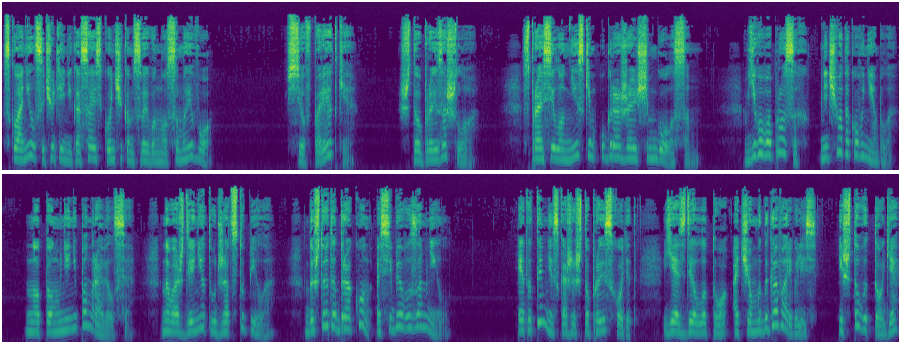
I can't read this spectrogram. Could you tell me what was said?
склонился, чуть ли не касаясь кончиком своего носа моего — «Все в порядке? Что произошло?» — спросил он низким, угрожающим голосом. В его вопросах ничего такого не было, но тон мне не понравился. Наваждение тут же отступило. Да что этот дракон о себе возомнил? «Это ты мне скажи, что происходит? Я сделала то, о чем мы договаривались. И что в итоге?»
